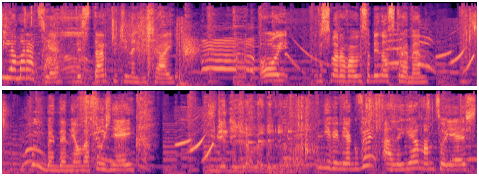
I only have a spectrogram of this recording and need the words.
Mila ma rację. Wystarczy ci na dzisiaj. Oj, wysmarowałem sobie nos kremem. Hmm, Będę miał na później. Nie wiem jak wy, ale ja mam co jeść.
